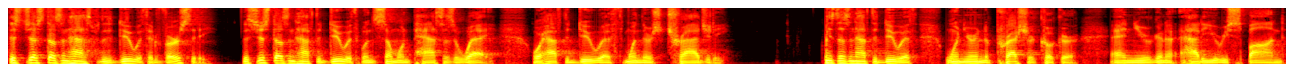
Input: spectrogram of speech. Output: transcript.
This just doesn't have to do with adversity. This just doesn't have to do with when someone passes away or have to do with when there's tragedy. This doesn't have to do with when you're in the pressure cooker and you're going to, how do you respond?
